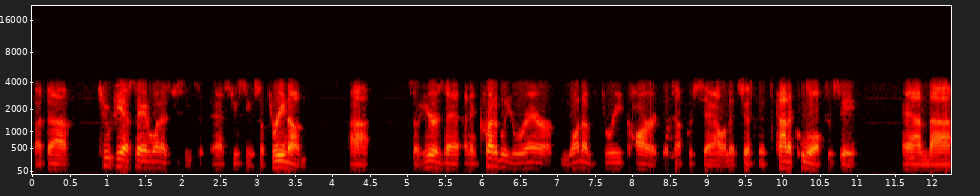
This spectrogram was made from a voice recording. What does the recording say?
but uh, two PSA and one SGC, SGC so three known. Uh, so here's a, an incredibly rare one of three card that's up for sale, and it's just it's kind of cool to see. And uh,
